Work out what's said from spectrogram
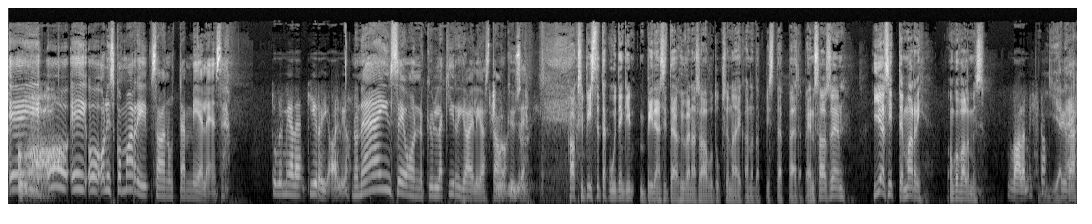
Ei oo, ei oo. Olisiko Mari saanut tämän mieleensä? Tuli mieleen kirjailija. No näin se on. Kyllä kirjailijasta on kyse. Kaksi pistettä kuitenkin pidän sitä hyvänä saavutuksena, ei kannata pistää päätä pensaaseen. Ja sitten Mari, onko valmis? Valmista. Ja Hyvä. näin.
